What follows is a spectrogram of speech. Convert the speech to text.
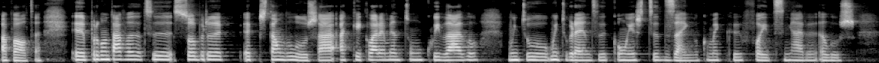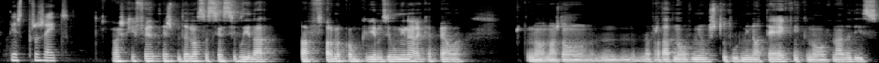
à volta. Perguntava-te sobre a questão de luz. Há, há aqui claramente um cuidado muito, muito grande com este desenho. Como é que foi desenhar a luz deste projeto? Eu acho que foi mesmo da nossa sensibilidade a forma como queríamos iluminar a capela. Porque não, nós não, na verdade, não houve nenhum estudo luminotécnico, não houve nada disso.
